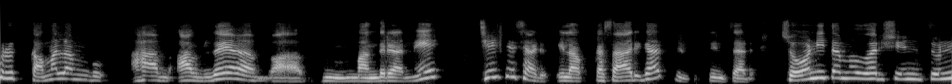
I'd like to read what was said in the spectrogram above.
హృత్ కమలంబు ఆ హృదయ మందిరాన్ని చీల్చేశాడు. ఇలా ఒక్కసారిగా చీల్చాడు. శోణితము వర్షించున్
